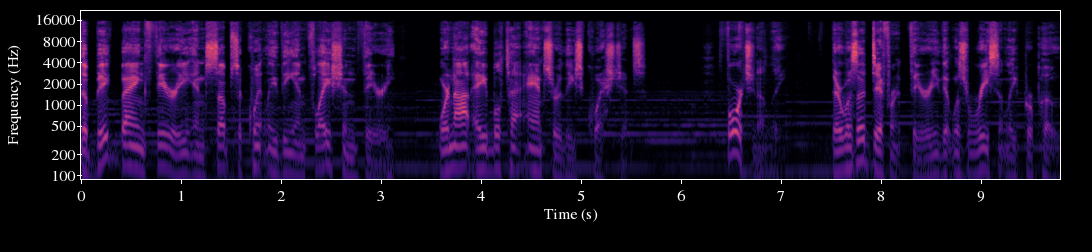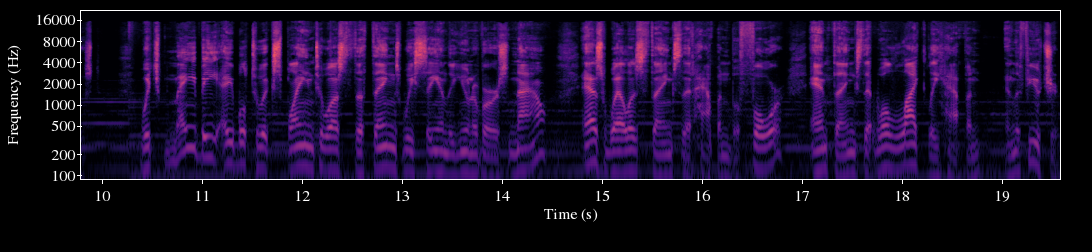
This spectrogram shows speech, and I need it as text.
The Big Bang Theory and subsequently the inflation theory were not able to answer these questions. Fortunately, there was a different theory that was recently proposed, which may be able to explain to us the things we see in the universe now, as well as things that happened before and things that will likely happen in the future.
